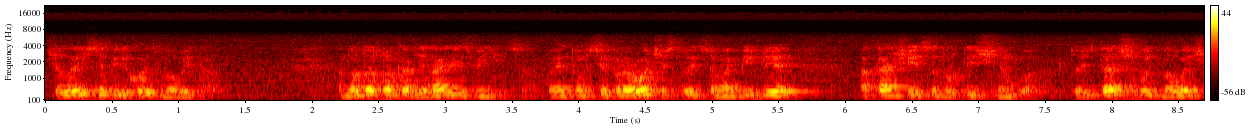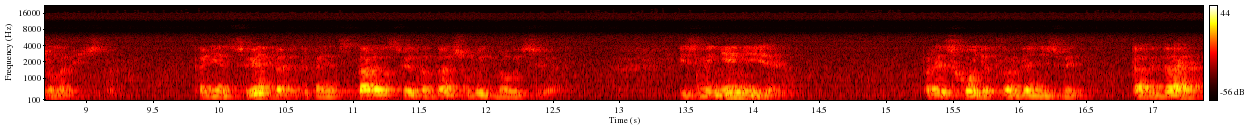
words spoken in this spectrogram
Человечество переходит в новый этап. Оно должно кардинально измениться. Поэтому все пророчества и сама Библия оканчивается 2000 годом. То есть дальше будет новое человечество. Конец света – это конец старого света, а дальше будет новый свет. Изменения происходят в организме тогда,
